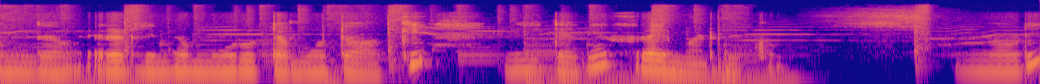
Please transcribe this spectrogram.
ಒಂದು ಎರಡರಿಂದ ಮೂರು ಟೊಮೊಟೊ ಹಾಕಿ ನೀಟಾಗಿ ಫ್ರೈ ಮಾಡಬೇಕು. ನೋಡಿ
